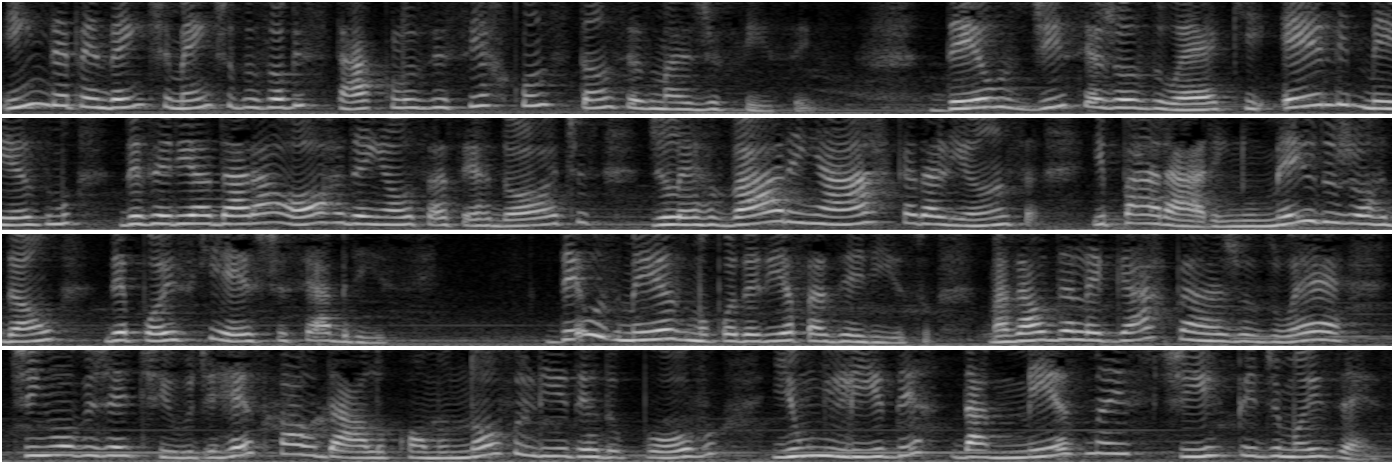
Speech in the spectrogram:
independentemente dos obstáculos e circunstâncias mais difíceis. Deus disse a Josué que ele mesmo deveria dar a ordem aos sacerdotes de levarem a arca da aliança e pararem no meio do Jordão depois que este se abrisse. Deus mesmo poderia fazer isso, mas ao delegar para Josué, tinha o objetivo de respaldá-lo como novo líder do povo e um líder da mesma estirpe de Moisés.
